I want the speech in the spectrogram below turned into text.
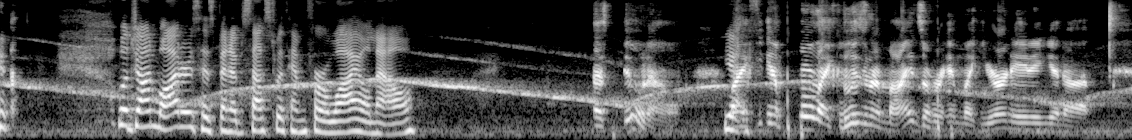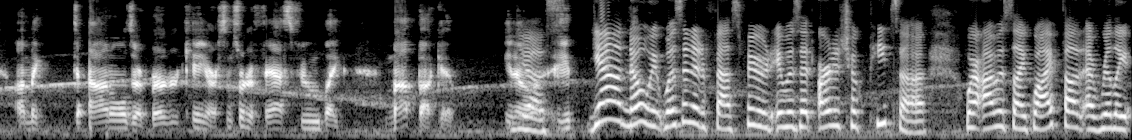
it. Well, John Waters has been obsessed with him for a while now. That's new now. Yes. Like you know, people are like losing their minds over him, like urinating in a, a McDonald's or Burger King or some sort of fast food like mop bucket. You know, yes. he- yeah, no, it wasn't at a fast food. It was at Artichoke Pizza, where I was like, well, I felt a really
